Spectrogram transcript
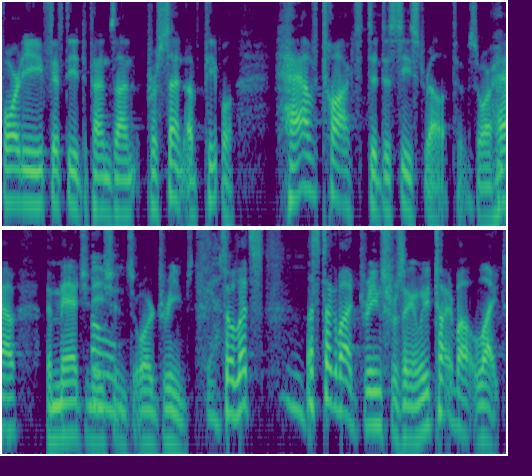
40, 50, depends on percent of people have talked to deceased relatives or have mm. imaginations oh. or dreams. Yeah. So let's mm. let's talk about dreams for a second. We talked about light.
